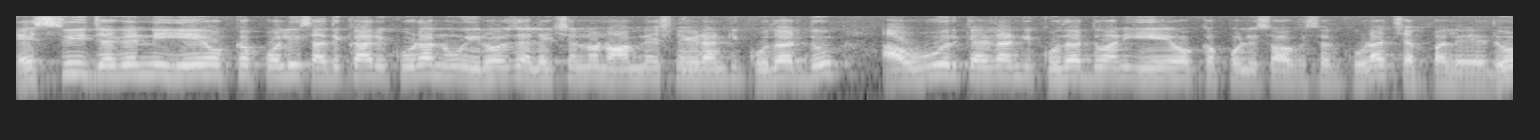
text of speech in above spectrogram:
ఎస్వి జగన్ని ఏ ఒక్క పోలీస్ అధికారి కూడా నువ్వు ఈరోజు ఎలక్షన్లో నామినేషన్ వేయడానికి కుదరదు ఆ ఊరికి వెళ్ళడానికి కుదరదు అని ఏ ఒక్క పోలీస్ ఆఫీసర్ కూడా చెప్పలేదు.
